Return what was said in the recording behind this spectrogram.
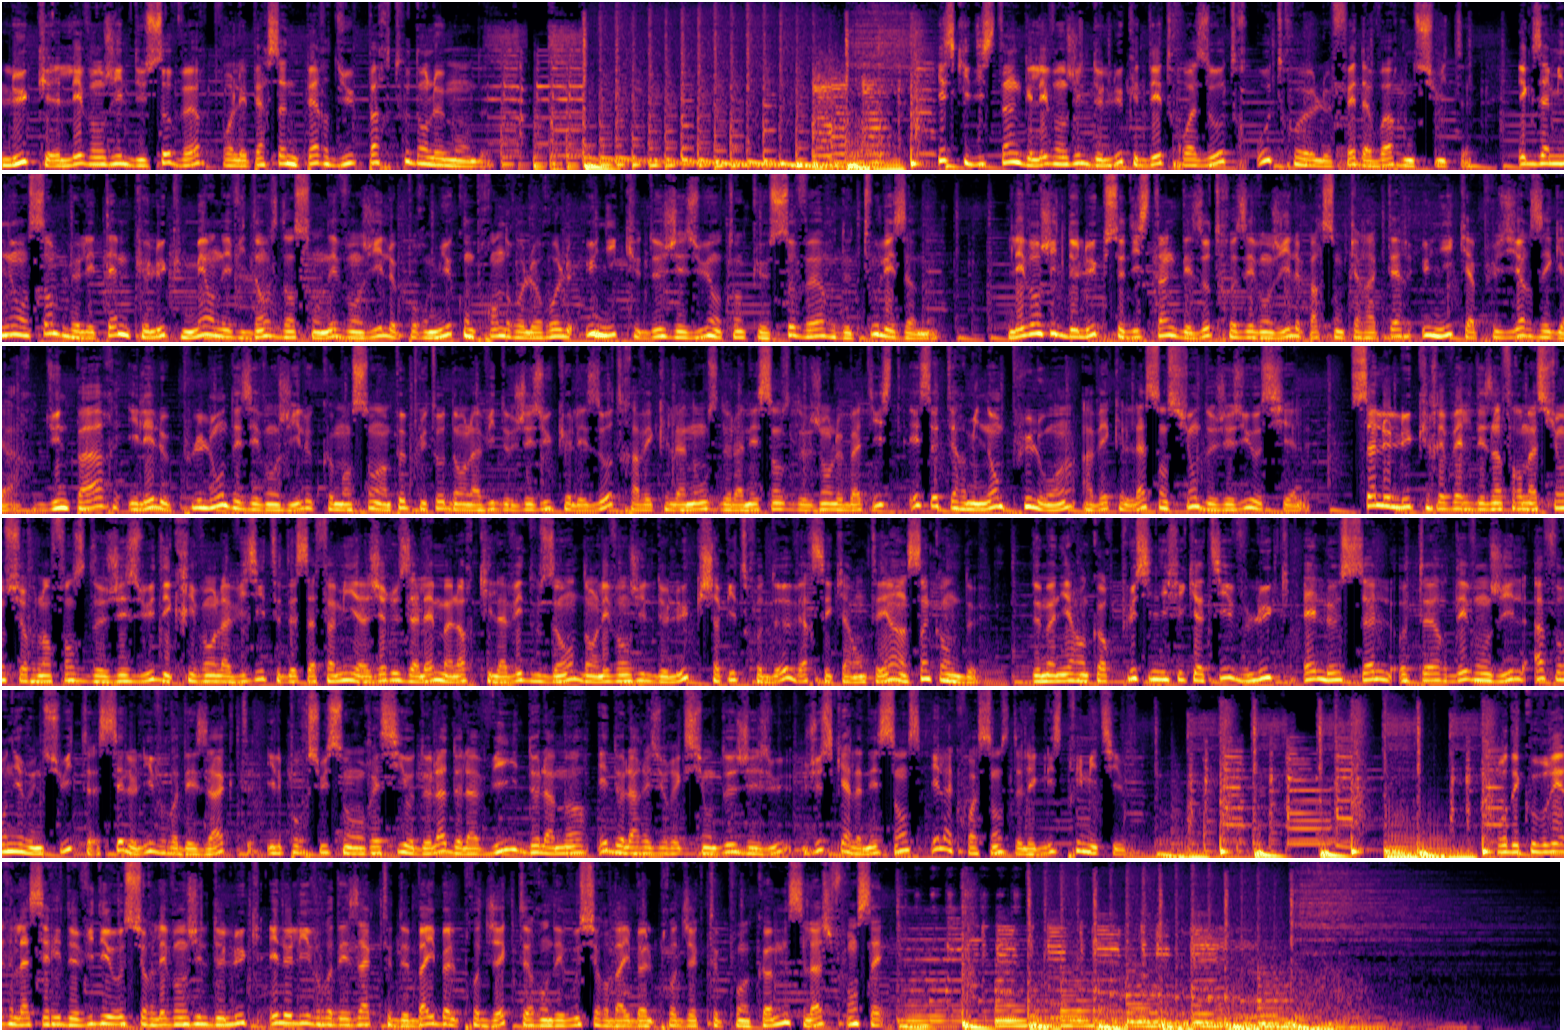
Luc, l'évangile du Sauveur pour les personnes perdues partout dans le monde. Qu'est-ce qui distingue l'évangile de Luc des trois autres, outre le fait d'avoir une suite? Examinons ensemble les thèmes que Luc met en évidence dans son évangile pour mieux comprendre le rôle unique de Jésus en tant que sauveur de tous les hommes. L'évangile de Luc se distingue des autres évangiles par son caractère unique à plusieurs égards. D'une part, il est le plus long des évangiles, commençant un peu plus tôt dans la vie de Jésus que les autres avec l'annonce de la naissance de Jean le Baptiste et se terminant plus loin avec l'ascension de Jésus au ciel. Seul Luc révèle des informations sur l'enfance de Jésus décrivant la visite de sa famille à Jérusalem alors qu'il avait 12 ans dans l'évangile de Luc chapitre 2 versets 41 à 52. De manière encore plus significative, Luc est le seul auteur d'évangile à fournir une suite, c'est le livre des actes. Il poursuit son récit au-delà de la vie, de la mort et de la résurrection de Jésus jusqu'à la naissance et la croissance de l'église primitive. Pour découvrir la série de vidéos sur l'évangile de Luc et le livre des actes de Bible Project, rendez-vous sur bibleproject.com/français.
